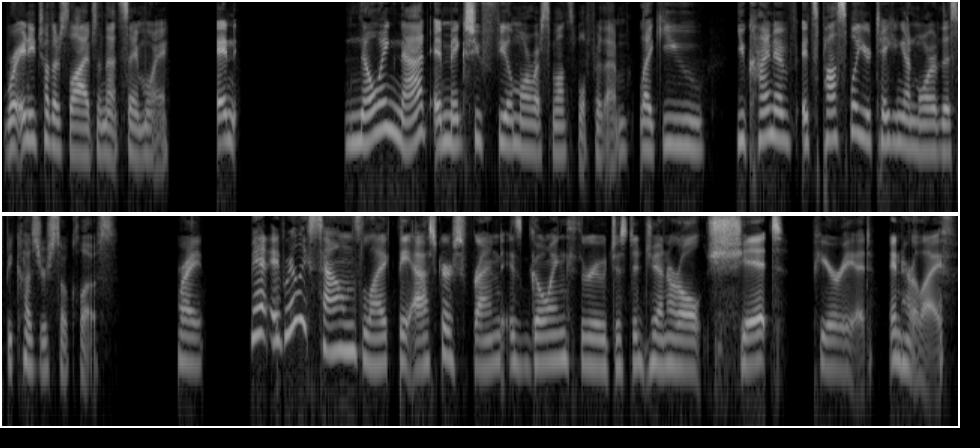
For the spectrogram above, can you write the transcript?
we're in each other's lives in that same way. And knowing that, it makes you feel more responsible for them. Like you, you kind of, it's possible you're taking on more of this because you're so close. Right. Man, it really sounds like the asker's friend is going through just a general shit period in her life.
